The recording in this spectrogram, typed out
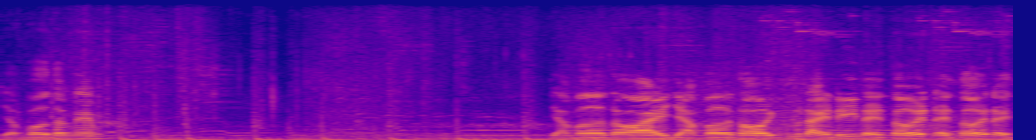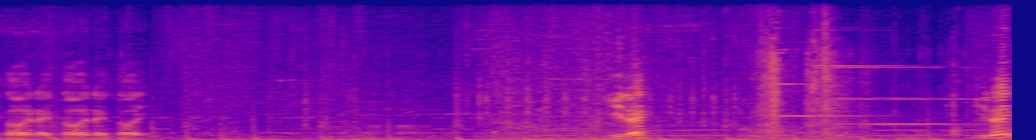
Giả vờ thôi anh em giả vờ thôi giả vờ thôi. Cứ đẩy đi, đẩy tới đẩy tới đẩy tới đẩy tới đẩy tới. Gì đấy? Gì đấy?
